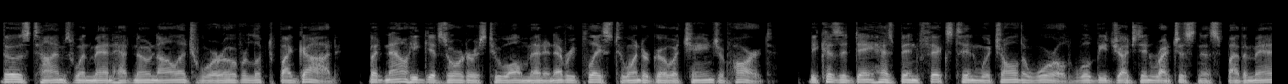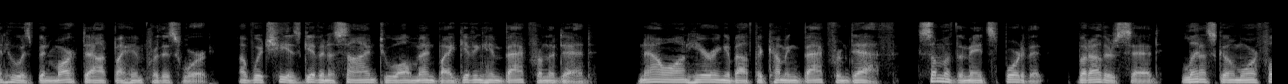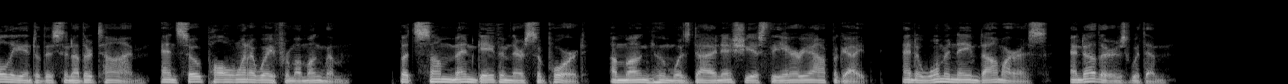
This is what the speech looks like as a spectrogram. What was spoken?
Those times when men had no knowledge were overlooked by God, but now he gives orders to all men in every place to undergo a change of heart because a day has been fixed in which all the world will be judged in righteousness by the man who has been marked out by him for this work, of which he has given a sign to all men by giving him back from the dead. Now on hearing about the coming back from death, some of them made sport of it, But others said, Let us go more fully into this another time. And so Paul went away from among them. But some men gave him their support, among whom was Dionysius the Areopagite, and a woman named Damaris, and others with them.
